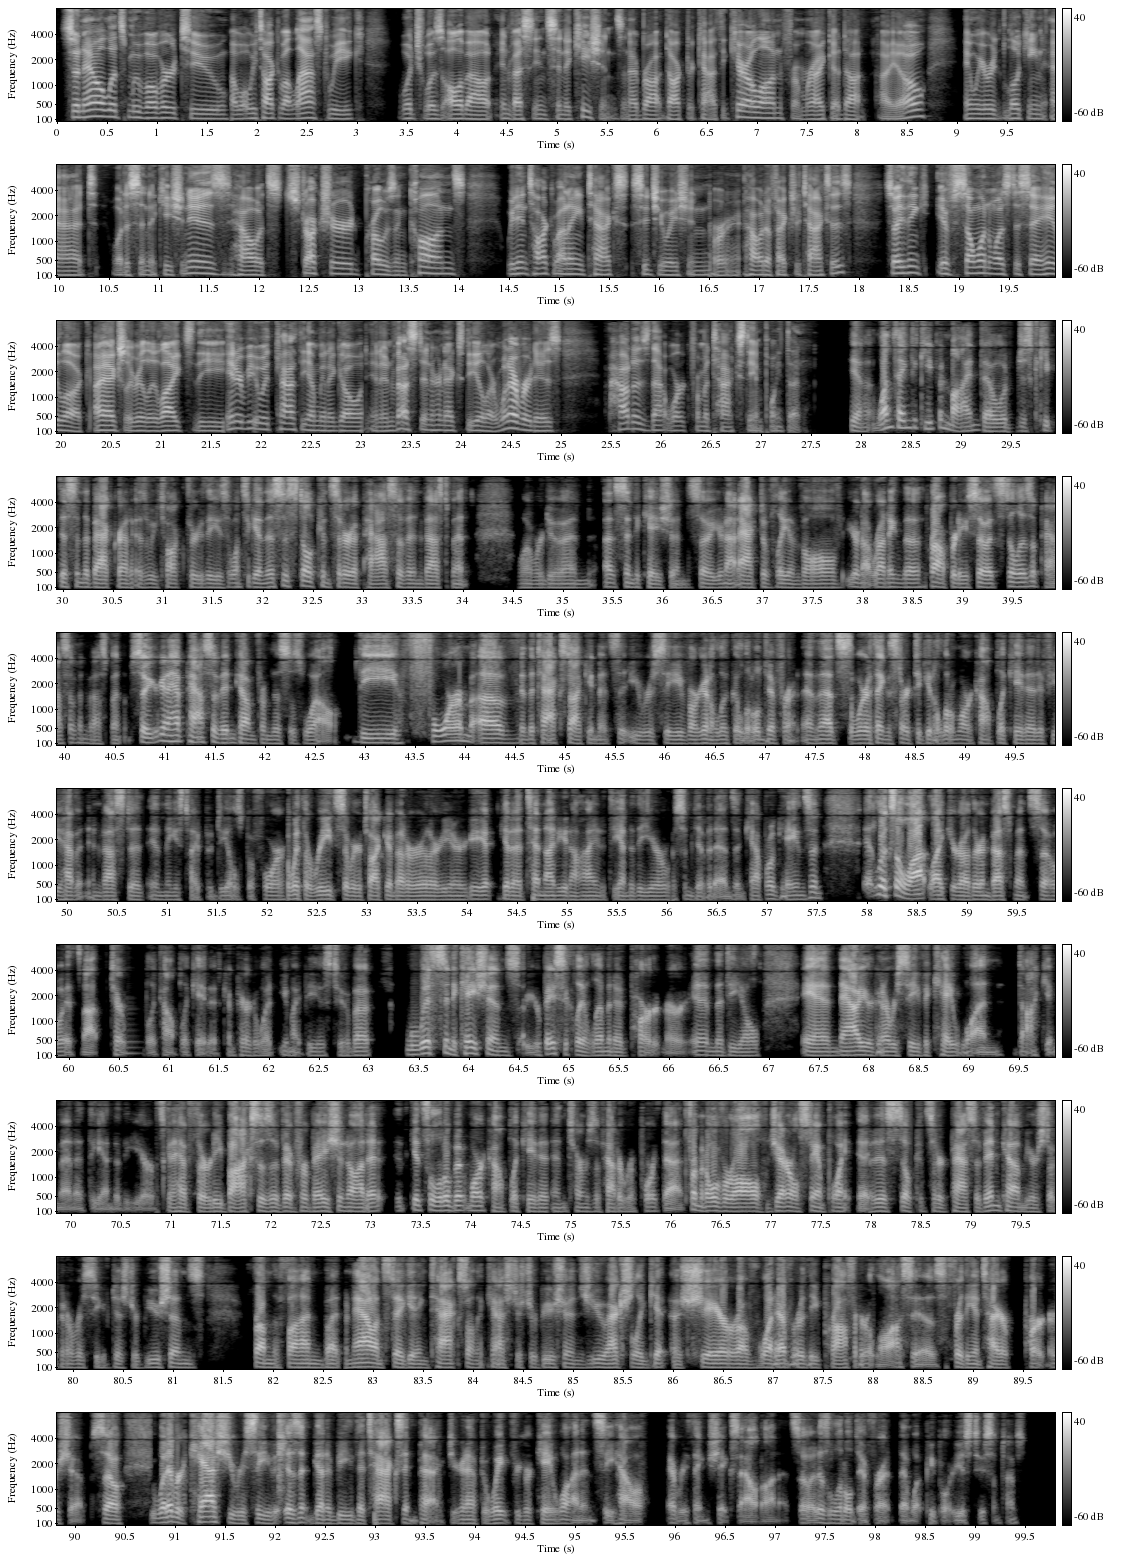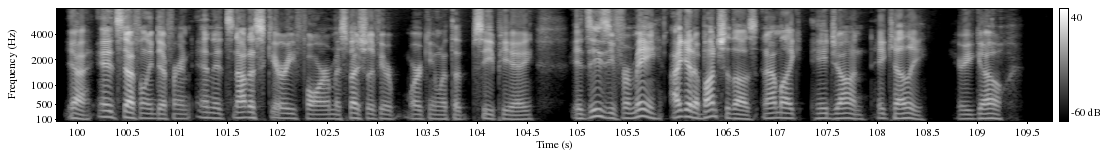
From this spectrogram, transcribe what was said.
So now let's move over to uh, what we talked about last week, which was all about investing in syndications. And I brought Dr. Kathy Carroll on from Rika.io, and we were looking at what a syndication is, how it's structured, pros and cons. We didn't talk about any tax situation or how it affects your taxes. So I think if someone was to say, hey, look, I actually really liked the interview with Kathy, I'm going to go and invest in her next deal or whatever it is, how does that work from a tax standpoint then? Yeah, one thing to keep in mind, uh, we'll just keep this in the background as we talk through these. Once again, this is still considered a passive investment when we're doing a syndication. So you're not actively involved, you're not running the property. So it still is a passive investment. So you're going to have passive income from this as well. The form of the tax documents that you receive are going to look a little different. And that's where things start to get a little more complicated if you haven't invested in these type of deals before. With the REITs that we were talking about earlier, you're going to get a 1099 at the end of the year with some dividends and capital gains. And it looks a lot like your other investments. So it's not terribly complicated compared to what you might be used to. But with syndications, you're basically a limited partner in the deal. And now you're going to receive a K1 document at the end of the year. It's going to have 30 boxes of information on it. It gets a little bit more complicated in terms of how to report that. From an overall general standpoint, it is still considered passive income. You're still going to receive distributions from the fund. But now instead of getting taxed on the cash distributions, you actually get a share of whatever the profit or loss is for the entire partnership. So whatever cash you receive isn't going to be the tax impact. You're going to have to wait for your K1 and see how everything shakes out on it. So it is a little different than what people are used to sometimes. Yeah, it's definitely different. And it's not a scary form, especially if you're working with a CPA. It's easy for me. I get a bunch of those and I'm like, hey, John, hey, Kelly, here you go.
